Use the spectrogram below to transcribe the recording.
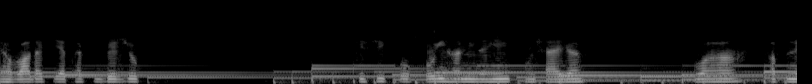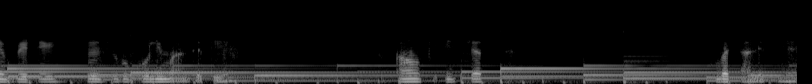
यह वादा किया था कि बिरजू किसी को कोई हानि नहीं पहुंचाएगा, वह अपने बेटे बिरजू को गोली मार देती है। गाँव की इज़्ज़त बचा लेती है।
